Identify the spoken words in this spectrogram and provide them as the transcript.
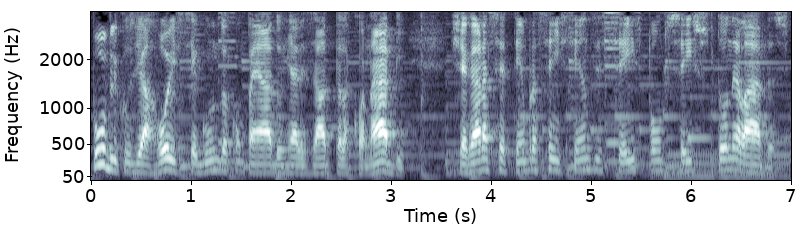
públicos de arroz, segundo acompanhado realizado pela Conab, chegaram a setembro a 606,6 toneladas,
